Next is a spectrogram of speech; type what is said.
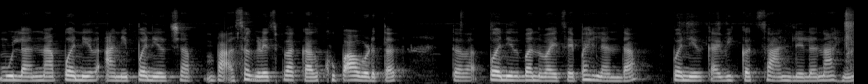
मुलांना पनीर आणि पनीरच्या बा सगळेच प्रकार खूप आवडतात. तर पनीर बनवायचं आहे पहिल्यांदा. पनीर काय विकतचं आणलेलं नाही.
